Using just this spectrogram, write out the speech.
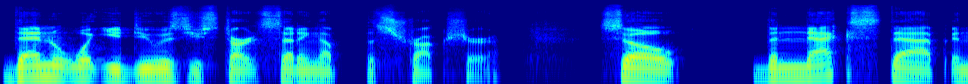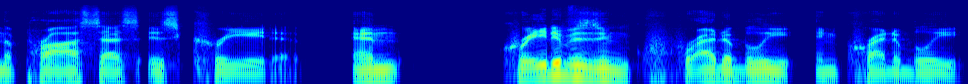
then what you do is you start setting up the structure. So the next step in the process is creative. And creative is incredibly, incredibly,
